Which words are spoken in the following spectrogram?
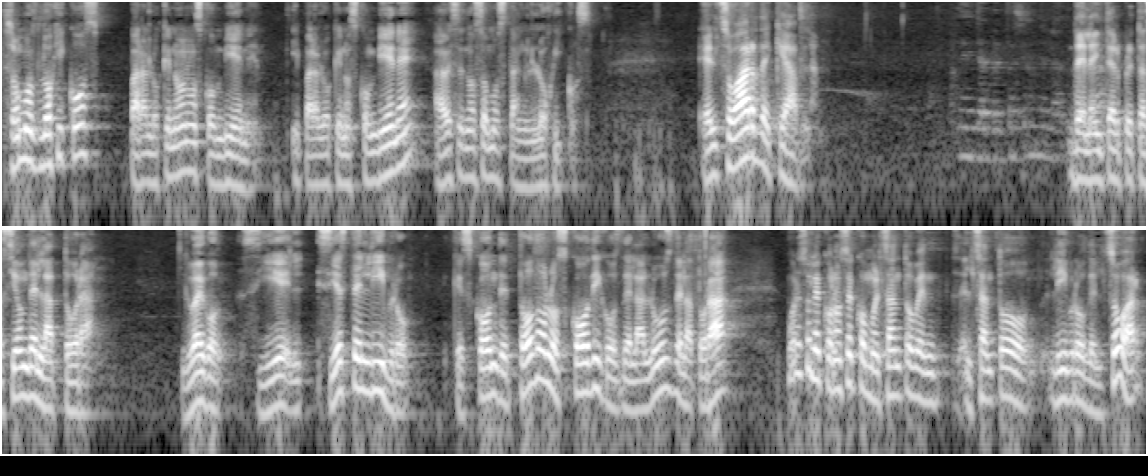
somos lógicos para lo que no nos conviene y para lo que nos conviene a veces no somos tan lógicos. ¿El Zohar de qué habla? de la interpretación de la Torah. Luego, si, si este libro que esconde todos los códigos de la luz de la Torah, por eso le conoce como el santo, el santo libro del Zohar,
